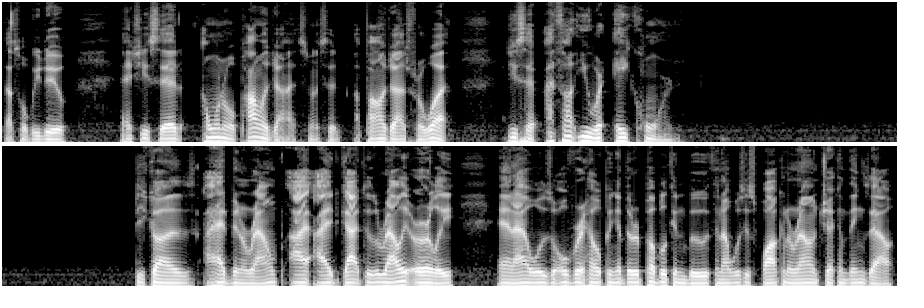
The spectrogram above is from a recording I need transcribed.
That's what we do. And she said, "I want to apologize." And I said, "Apologize for what?" She said, "I thought you were Acorn." because I had been around. I I got to the rally early, and I was over helping at the Republican booth, and I was just walking around checking things out.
